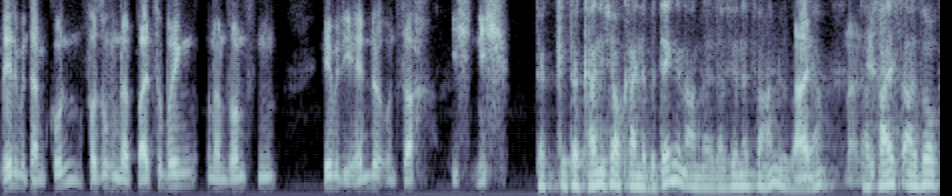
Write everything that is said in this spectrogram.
rede mit deinem Kunden, versuche ihm das beizubringen und ansonsten hebe die Hände und sag, ich nicht. Da, da kann ich auch keine Bedenken anmelden, das ist ja nicht verhandelbar. Nein, ja? nein, das heißt also,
